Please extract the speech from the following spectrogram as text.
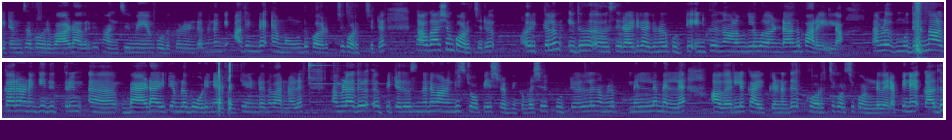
ഐറ്റംസ് ഒക്കെ ഒരുപാട് അവർക്ക് കൺസ്യൂം ചെയ്യാൻ കൊടുക്കുന്നുണ്ട് എന്നുണ്ടെങ്കിൽ അതിന്റെ എമൗണ്ട് കുറച്ച് കുറച്ചിട്ട് അവകാശം കുറച്ചിട്ട് ഒരിക്കലും ഇത് സ്ഥിരമായിട്ട് കഴിക്കുന്ന ഒരു കുട്ടി എനിക്ക് നാളെ മുതൽ വേണ്ട എന്ന് പറയില്ല. നമ്മൾ മുതിർന്ന ആൾക്കാരാണെങ്കിൽ ഇത് ഇത്രയും ബാഡ് ആയിട്ട് നമ്മളെ ബോഡിനെ എഫക്റ്റ് ചെയ്യുന്നുണ്ടെന്ന് പറഞ്ഞാൽ നമ്മളത് പിറ്റേ ദിവസം തന്നെ വേണമെങ്കിൽ സ്റ്റോപ്പ് ചെയ്യാൻ ശ്രമിക്കും. പക്ഷെ കുട്ടികളിൽ നമ്മൾ മെല്ലെ മെല്ലെ അവരിൽ കഴിക്കുന്നത് കുറച്ച് കുറച്ച് കൊണ്ടുവരാം. പിന്നെ അത്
